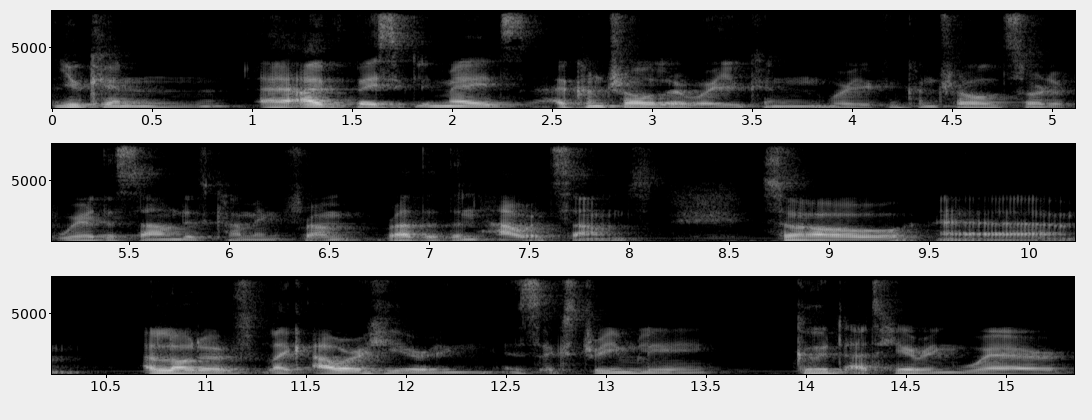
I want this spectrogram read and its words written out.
you can uh, i've basically made a controller where you can where you can control sort of where the sound is coming from rather than how it sounds so um, a lot of like our hearing is extremely good at hearing where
